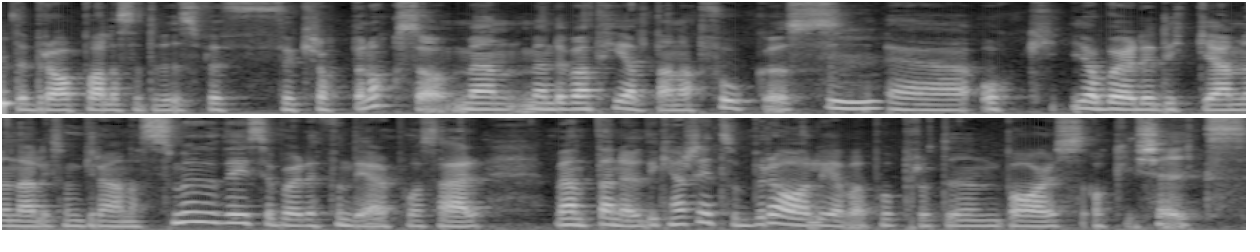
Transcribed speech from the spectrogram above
jättebra på alla sätt och vis för, för kroppen också. Men, men det var ett helt annat fokus. Mm. Eh, och jag började dricka mina liksom gröna smoothies, jag började fundera på så här, vänta nu, det kanske inte är så bra att leva på proteinbars och shakes.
